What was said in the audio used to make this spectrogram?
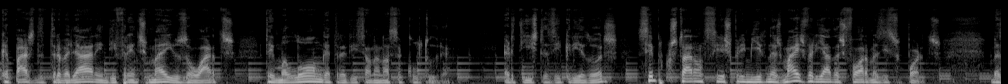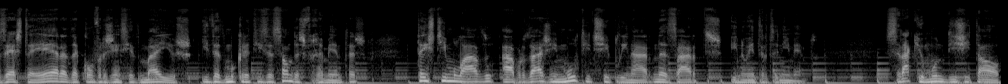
capaz de trabalhar em diferentes meios ou artes, tem uma longa tradição na nossa cultura. Artistas e criadores sempre gostaram de se exprimir nas mais variadas formas e suportes, mas esta era da convergência de meios e da democratização das ferramentas tem estimulado a abordagem multidisciplinar nas artes e no entretenimento. Será que o mundo digital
